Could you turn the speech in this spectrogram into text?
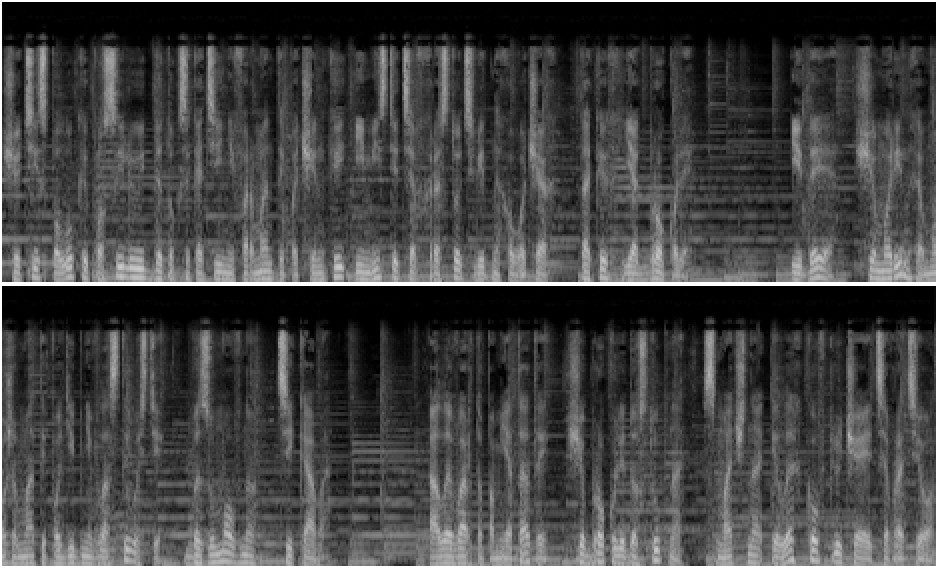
що ці сполуки посилюють детоксикаційні ферменти печінки і містяться в хрестоцвітних овочах, таких як броколі. Ідея, що морінга може мати подібні властивості, безумовно, цікава. Але варто пам'ятати, що броколі доступна, смачна і легко включається в раціон.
